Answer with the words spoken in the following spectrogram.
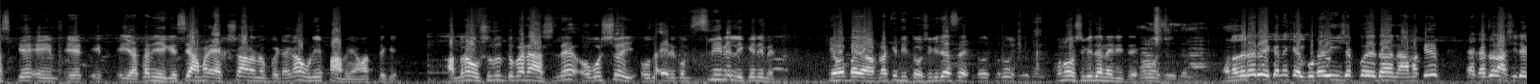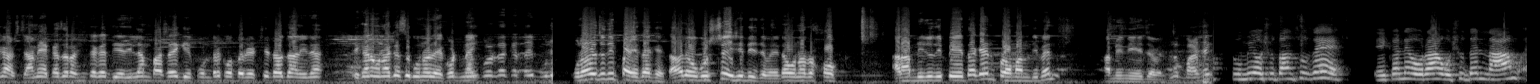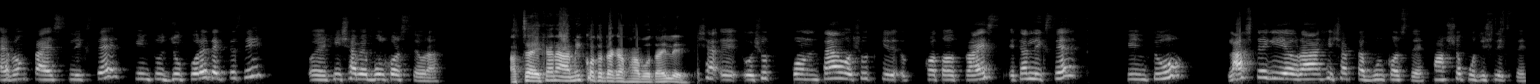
আজকে এই ইয়াটা নিয়ে গেছি আমার একশো আটানব্বই টাকা উনি পাবে আমার থেকে। আপনারা ওষুধের দোকানে আসলে অবশ্যই এরকম স্লিপে লিখে নেবেন। কেউ ভাই আপনাকে দিতে অসুবিধা আছে? কোনো অসুবিধা নেই। দিতে? ওনাদের এখানে ক্যালকুলেটারে হিসাব করে দেন আমাকে এক হাজার আশি টাকা আসছে। আমি এক হাজার আশি টাকা দিয়ে দিলাম বাসায় গিয়ে কোনটার কত রেট সেটাও জানি না। এখানে ওনার কাছে কোনো রেকর্ড নাই। ওনারা যদি পেয়ে থাকে তাহলে অবশ্যই এসে দিয়ে যাবেন। এটা ওনার হক। আর আপনি যদি পেয়ে থাকেন প্রমাণ দিবেন আপনি নিয়ে যাবেন। তুমি ওষুধ আনছো যে? এখানে ওরা ওষুধের নাম এবং প্রাইস লিখছে কিন্তু যোগ করে দেখতেছি হিসাবে ভুল করছে ওরা। আচ্ছা এখানে আমি কত টাকা পাবো তাইলে? ওষুধ কোনটা ওষুধ কত প্রাইস এটা লিখছে কিন্তু লাস্টে গিয়ে ওরা হিসাবটা ভুল করছে পাঁচশো পঁচিশ লিখছে।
